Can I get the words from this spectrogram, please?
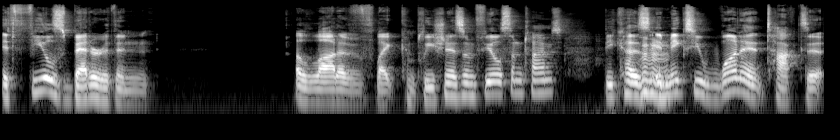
it feels better than a lot of like completionism feels sometimes because it Mhm. makes you want to talk to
